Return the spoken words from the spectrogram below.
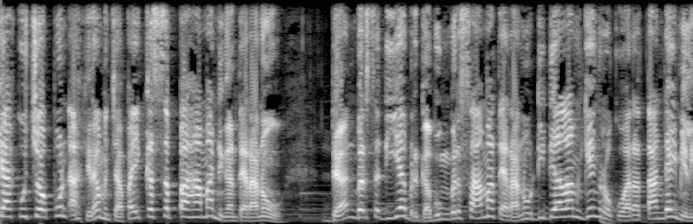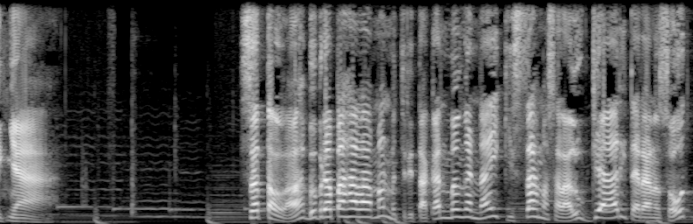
Kakucho pun akhirnya mencapai kesepahaman dengan Terano dan bersedia bergabung bersama Terano di dalam geng Rokuhara Tandai miliknya. Setelah beberapa halaman menceritakan mengenai kisah masa lalu dari Tyrannosaurus,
